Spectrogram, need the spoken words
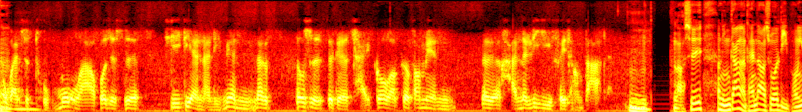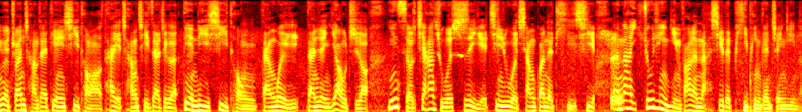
不管是土木啊，或者是机电啊，里面那个。都是这个采购啊，各方面那个含的利益非常大的。嗯，老师，您刚刚谈到说李鹏因为专长在电力系统哦，他也长期在这个电力系统单位担任要职哦，因此家族的事也进入了相关的体系。那究竟引发了哪些的批评跟争议呢？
